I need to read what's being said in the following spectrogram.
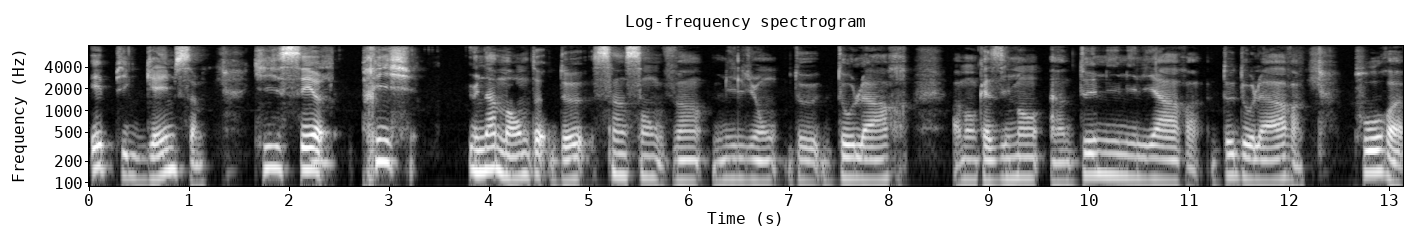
Epic Games, qui s'est pris une amende de 520 millions de dollars, vraiment quasiment un demi-milliard de dollars pour euh,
